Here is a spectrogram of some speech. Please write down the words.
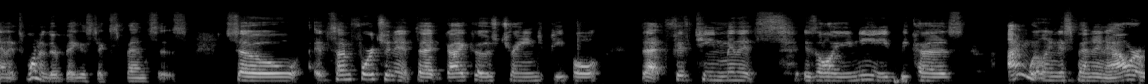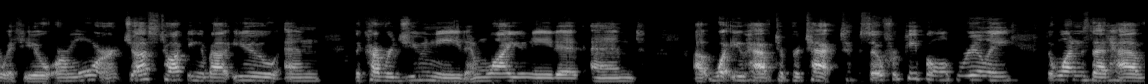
and it's one of their biggest expenses. So it's unfortunate that Geico's trained people that 15 minutes is all you need because I'm willing to spend an hour with you or more just talking about you and the coverage you need and why you need it and uh, what you have to protect. So, for people really, the ones that have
